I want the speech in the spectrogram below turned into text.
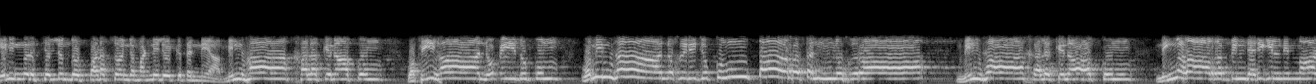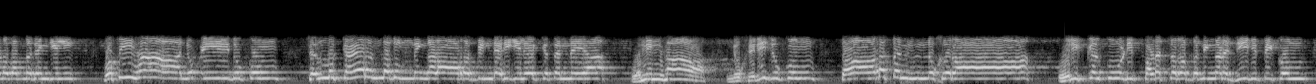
ഇനി നിങ്ങൾ ചെല്ലുന്നത് പടച്ചോന്റെ മണ്ണിലേക്ക് തന്നെയാ മിൻഹാ ഖലഖനാക്കും വഫീഹാ വമിൻഹാ നുഖ്റാ. മിൻഹാ നിങ്ങൾ ആ റബ്ബിന്റെ അരികിൽ നിന്നാണ് വന്നതെങ്കിൽ ചെന്ന് കയറുന്നതും നിങ്ങൾ ആ റബ്ബിന്റെ അരികിലേക്ക് തന്നെയാ. ഒരിക്കൽ കൂടി പടച്ച റബ്ബ് നിങ്ങളെ ജീവിപ്പിക്കും.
